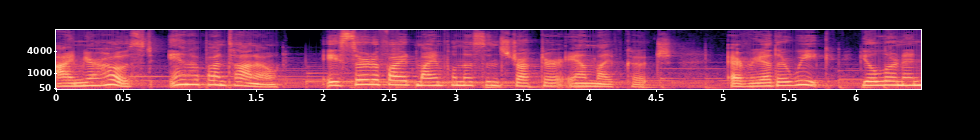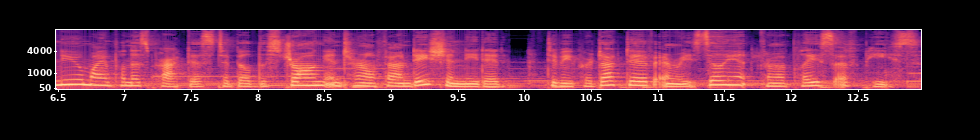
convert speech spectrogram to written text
I'm your host, Anna Pantano, a certified mindfulness instructor and life coach. Every other week, you'll learn a new mindfulness practice to build the strong internal foundation needed to be productive and resilient from a place of peace.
